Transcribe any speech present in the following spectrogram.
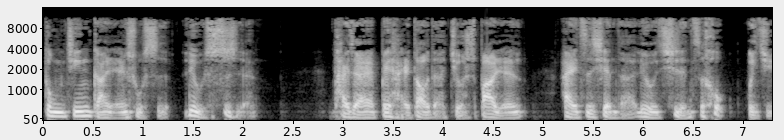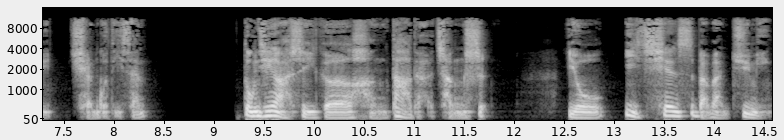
东京感染人数是六四人。排在北海道的九十八人、爱知县的六十七人之后，位居全国第三。东京啊，是一个很大的城市，有一千四百万居民，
